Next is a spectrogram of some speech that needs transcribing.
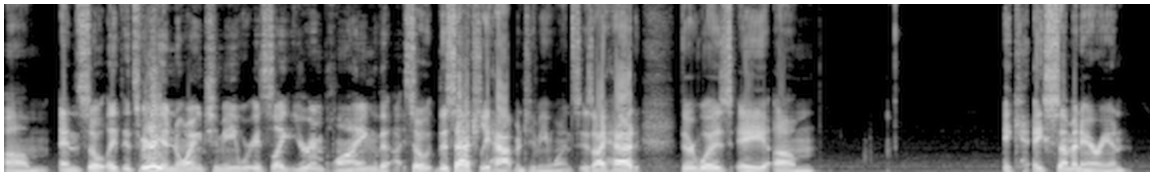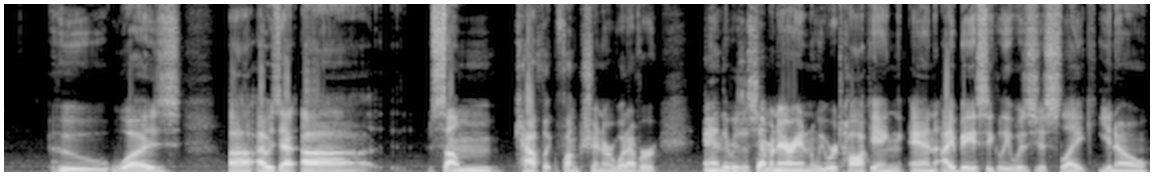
Um, and so like it's very annoying to me where it's like you're implying that so this actually happened to me once is I had there was a um a, a seminarian who was uh, I was at uh, some Catholic function or whatever, and there was a seminarian, and we were talking, and I basically was just like, you know,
